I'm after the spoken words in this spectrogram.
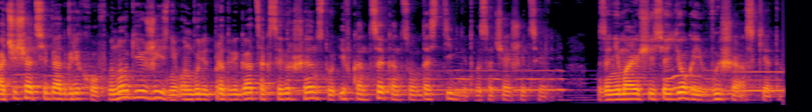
очищать себя от грехов. Многие жизни он будет продвигаться к совершенству и в конце концов достигнет высочайшей цели. Занимающийся йогой выше аскетов,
